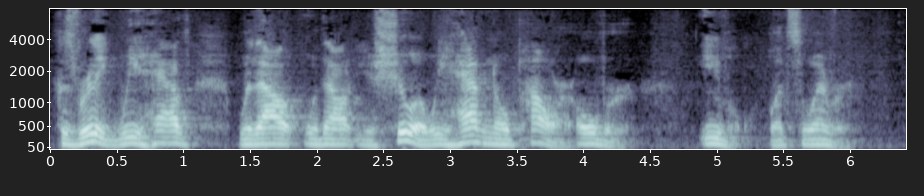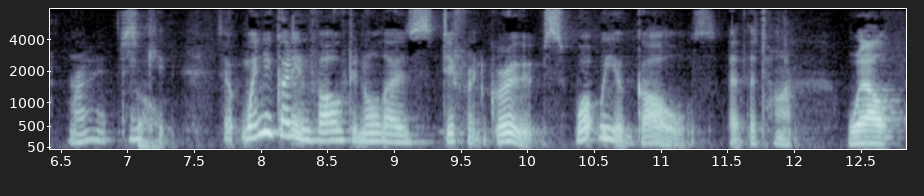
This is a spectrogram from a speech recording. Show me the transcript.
Because really, we have, without, without Yeshua, we have no power over evil whatsoever. Right. Thank So- you. So, when you got involved in all those different groups, what were your goals at the time? Well,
